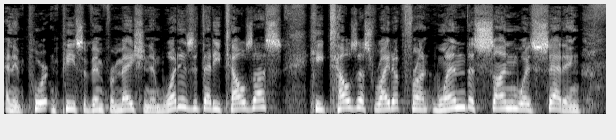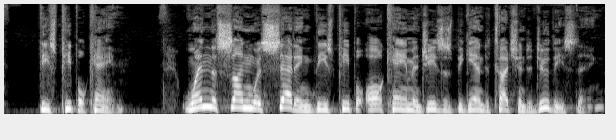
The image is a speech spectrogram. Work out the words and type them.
and important piece of information. And what is it that he tells us? He tells us right up front when the sun was setting, these people came. When the sun was setting, these people all came and Jesus began to touch and to do these things.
